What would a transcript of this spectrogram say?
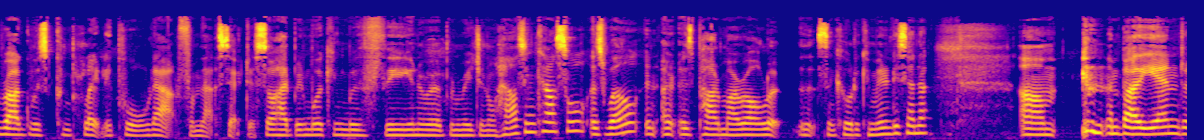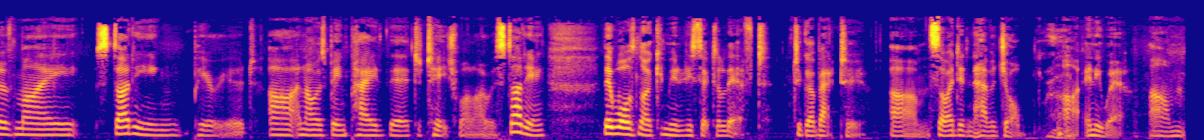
rug was completely pulled out from that sector. So I had been working with the Inner Urban Regional Housing Council as well, in, uh, as part of my role at the St Kilda Community Centre. Um, and by the end of my studying period, uh, and I was being paid there to teach while I was studying, there was no community sector left to go back to. Um, so I didn't have a job uh, anywhere. Um,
